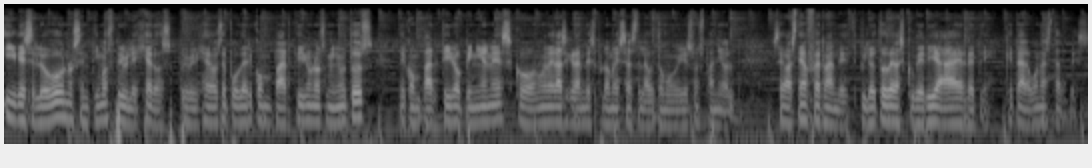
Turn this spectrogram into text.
y desde luego nos sentimos privilegiados, privilegiados de poder compartir unos minutos, de compartir opiniones con una de las grandes promesas del automovilismo español, Sebastián Fernández, piloto de la escudería ART. ¿Qué tal? Buenas tardes.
